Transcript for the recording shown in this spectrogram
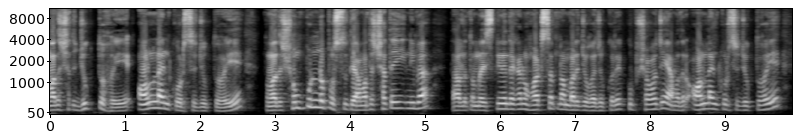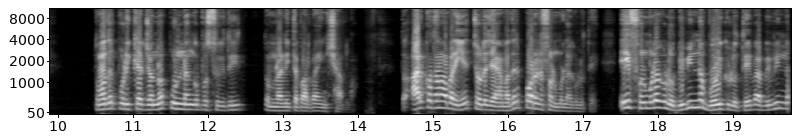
আমাদের সাথে যুক্ত হয়ে, অনলাইন কোর্সে যুক্ত হয়ে তোমাদের সম্পূর্ণ প্রস্তুতি আমাদের সাথেই নিবা, তাহলে তোমরা স্ক্রিনে দেখানো হোয়াটসঅ্যাপ নাম্বারে যোগাযোগ করে খুব সহজেই আমাদের অনলাইন কোর্সে যুক্ত হয়ে তোমাদের পরীক্ষার জন্য পূর্ণাঙ্গ প্রস্তুতি তোমরা নিতে পারবা, ইনশাআল্লাহ। তো আর কথা না বাড়িয়ে চলে যায় আমাদের পরের ফর্মুলাগুলোতে। এই ফর্মুলাগুলো বিভিন্ন বইগুলোতে বা বিভিন্ন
